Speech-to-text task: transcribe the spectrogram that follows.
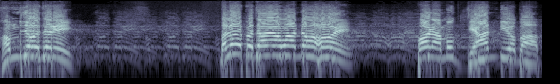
સમજો જરી ભલે બધા આવા ન હોય પણ અમુક ધ્યાન દ્યો બાપ.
